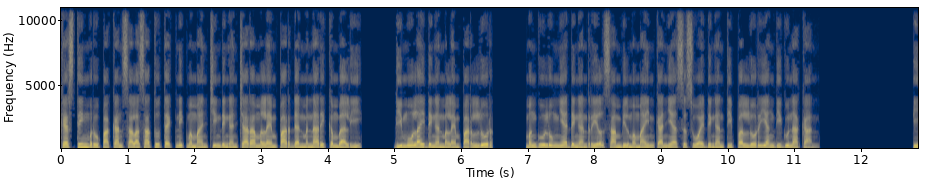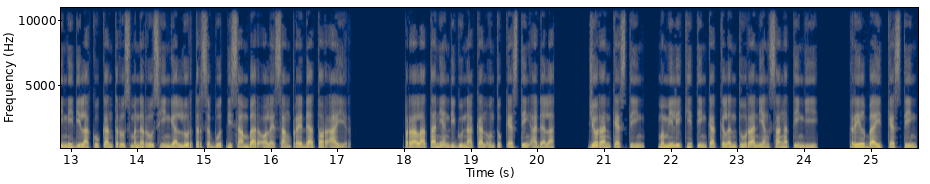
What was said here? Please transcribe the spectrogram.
Casting merupakan salah satu teknik memancing dengan cara melempar dan menarik kembali, dimulai dengan melempar lure, menggulungnya dengan reel sambil memainkannya sesuai dengan tipe lure yang digunakan. Ini dilakukan terus-menerus hingga lure tersebut disambar oleh sang predator air. Peralatan yang digunakan untuk casting adalah joran casting, memiliki tingkat kelenturan yang sangat tinggi, reel bait casting,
